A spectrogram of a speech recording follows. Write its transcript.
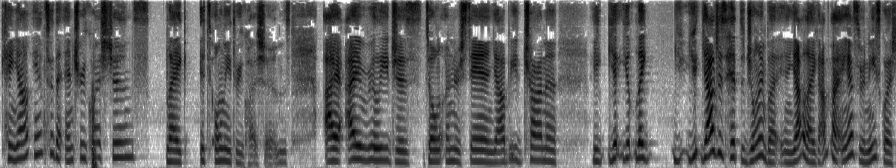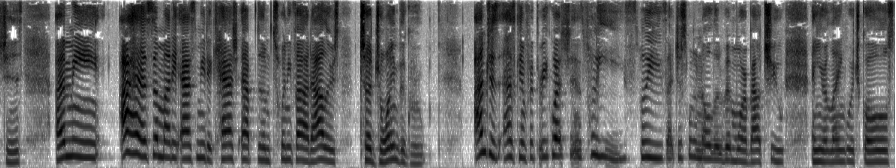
can y'all answer the entry questions? Like it's only three questions. I I really just don't understand. Y'all be trying to y- y- like y- y'all just hit the join button. Y'all like, I'm not answering these questions. I mean, I had somebody ask me to cash app them $25 to join the group. I'm just asking for three questions, please, please. I just want to know a little bit more about you and your language goals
